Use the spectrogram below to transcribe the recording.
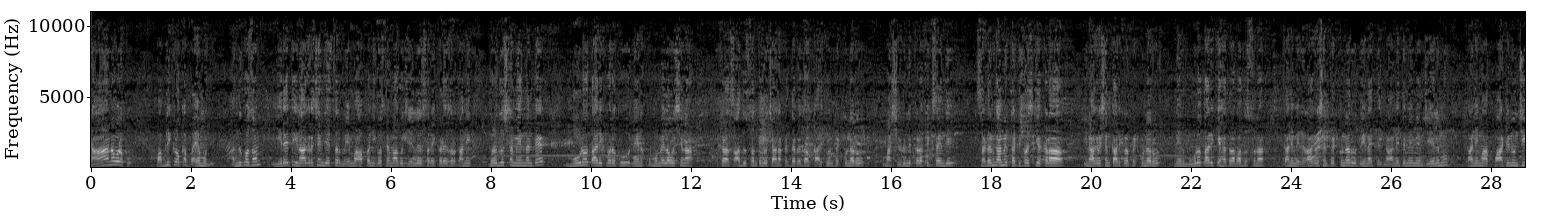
చాలా వరకు పబ్లిక్లో ఒక భయం ఉంది. అందుకోసం మీరైతే ఇనాగ్రేషన్ చేస్తారు. మేము ఆ పనికి వస్తే మాకు జైలు వేస్తారు ఎక్కడ వేస్తారు. కానీ దురదృష్టం ఏంటంటే మూడో తారీఖు వరకు నేను కుంభమేళ వచ్చిన. ఇక్కడ సాధు సంతులు చాలా పెద్ద పెద్ద కార్యక్రమం పెట్టుకున్నారు. మా షెడ్యూల్ ఇక్కడ ఫిక్స్ అయింది. సడన్గా మీరు థర్టీ ఫస్ట్కి అక్కడ ఇనాగ్రేషన్ కార్యక్రమం పెట్టుకున్నారు. నేను మూడో తారీఖు హైదరాబాద్ వస్తున్నా. కానీ మీరు ఇనాగ్రేషన్ పెట్టుకున్నారు. దేనైతే నానైతే మేము ఏం చేయలేము. కానీ మా పార్టీ నుంచి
